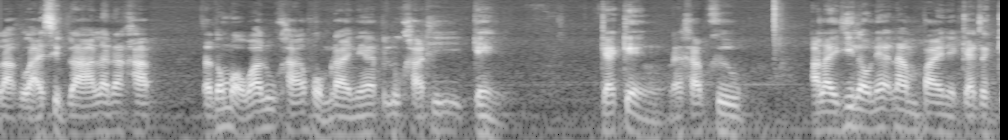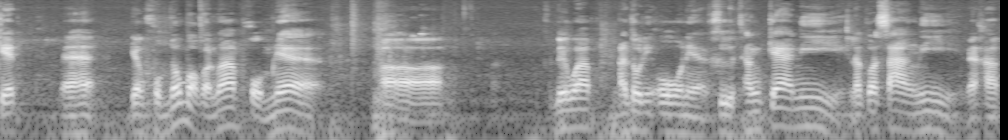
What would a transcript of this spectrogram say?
หลากหลายสิบล้านแล้วนะครับ แต่ต้องบอกว่าลูกค้าผมรายนี้เป็นลูกค้าที่เก่ง แกเก่งนะครับ คืออะไรที่เราแนะนำไปเนี่ยแกจะเก็ตนะฮะอย่างผมต้องบอกก่อนว่าผมเนี่ย เรียกว่าอันโตนิโอเนี่ยคือทั้งแก้หนี้แล้วก็สร้างหนี้นะครับ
